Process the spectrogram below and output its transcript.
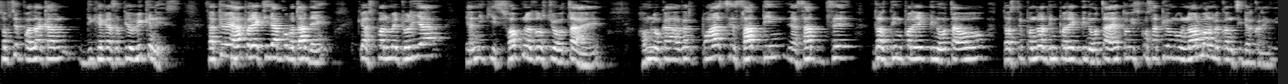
सबसे पहला कारण दिखेगा साथियों वीकनेस साथियों, यहाँ पर एक चीज़ आपको बता दें कि स्पर्मेटोरिया यानी कि स्वप्न दोष जो होता है हम लोग का अगर पाँच से सात दिन या सात से दस दिन पर एक दिन होता हो, दस से पंद्रह दिन पर एक दिन होता है तो इसको साथियों हम लोग नॉर्मल में कंसिडर करेंगे।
